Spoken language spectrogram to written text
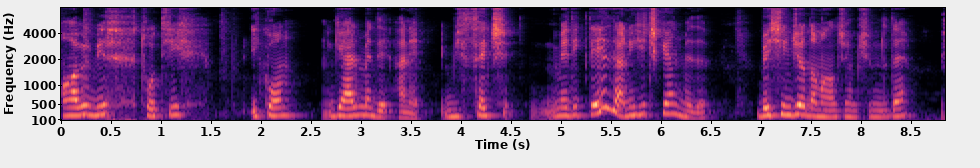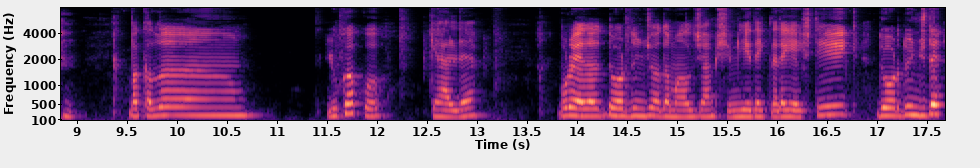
abi bir Toti ikon gelmedi. Hani biz seçmedik değil de hani hiç gelmedi. Beşinci adam alacağım şimdi de. Bakalım. Lukaku geldi. Buraya da dördüncü adam alacağım. Şimdi yedeklere geçtik. Dördüncü de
